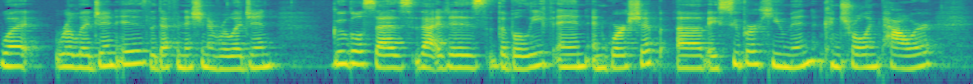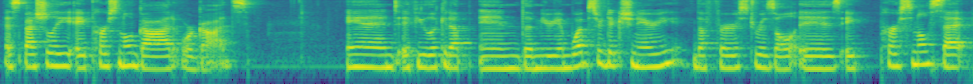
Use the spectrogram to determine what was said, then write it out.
what religion is, the definition of religion, Google says that it is the belief in and worship of a superhuman controlling power, especially a personal god or gods. And if you look it up in the Merriam Webster dictionary, the first result is a personal set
